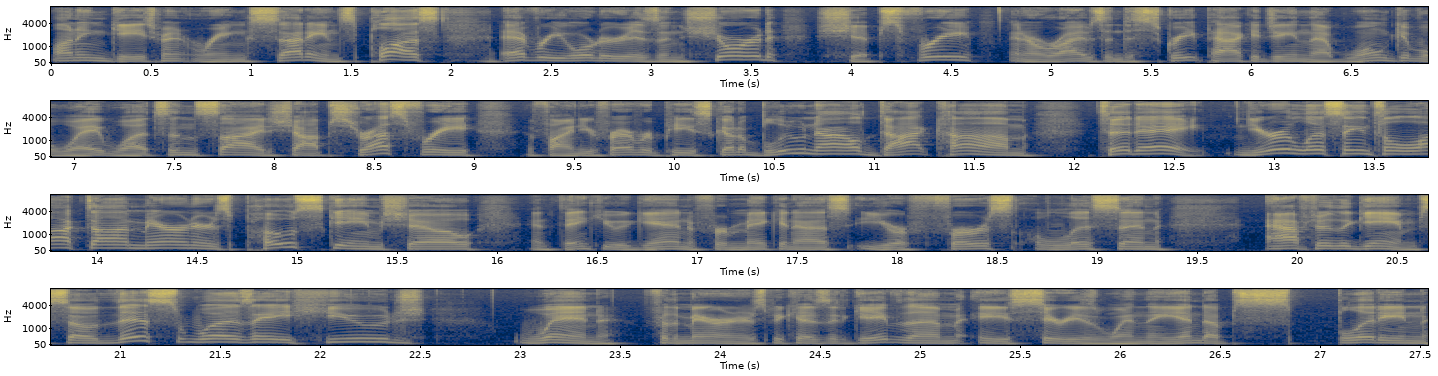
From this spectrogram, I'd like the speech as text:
on engagement ring settings. Plus, every order is insured, ships free, and arrives in discreet packaging that won't give away what's inside. Shop stress free and find your forever piece. Go to BlueNile.com today. You're listening to Locked On Mariners post game show, and thank you again for making us your first listen after the game. So, this was a huge win for the Mariners because it gave them a series win. They end up splitting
